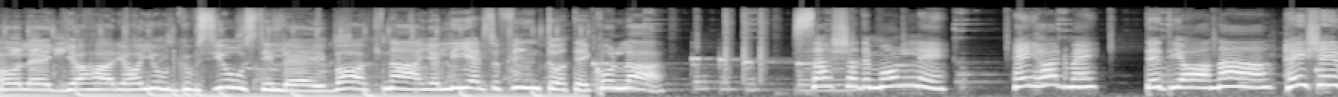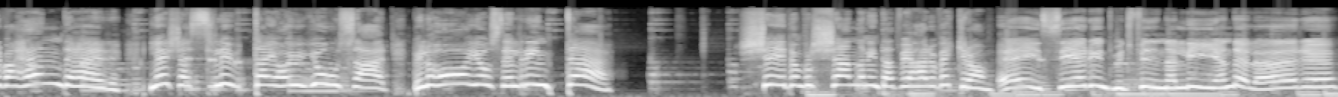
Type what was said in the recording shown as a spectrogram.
Oleg, jag hör jag har jordgubbsjuice till dig. Vakna! Jag ler så fint åt dig. Kolla! Sasha, det är Molly. Hej, hör du mig? Det är Diana. Hej tjejer, vad händer? Lesha, sluta! Jag har ju juice här. Vill du ha juice eller inte? Tjejer, de förtjänar inte att vi är här och väcker dem. Ey, ser du inte mitt fina leende eller?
